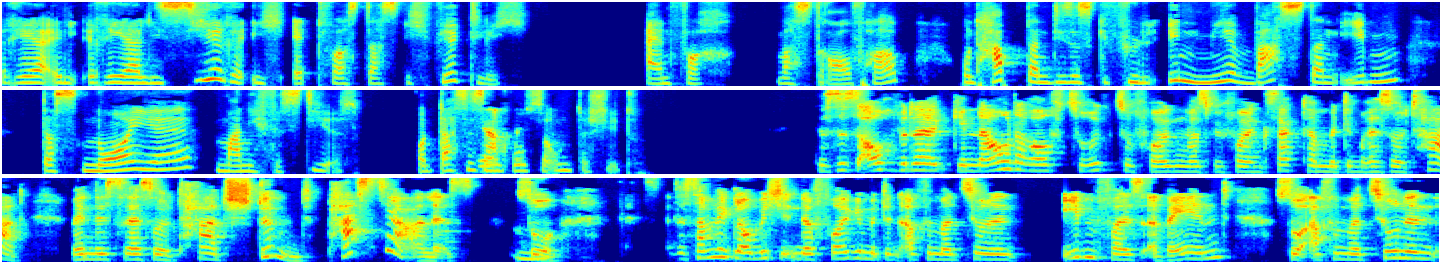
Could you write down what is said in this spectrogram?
real realisiere ich etwas, dass ich wirklich einfach was drauf habe und habe dann dieses Gefühl in mir, was dann eben das Neue manifestiert. Und das ist ja. ein großer Unterschied das ist auch wieder genau darauf zurückzufolgen, was wir vorhin gesagt haben mit dem Resultat. Wenn das Resultat stimmt, passt ja alles. Mhm. So, das, das haben wir, glaube ich, in der Folge mit den Affirmationen ebenfalls erwähnt. So, Affirmationen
